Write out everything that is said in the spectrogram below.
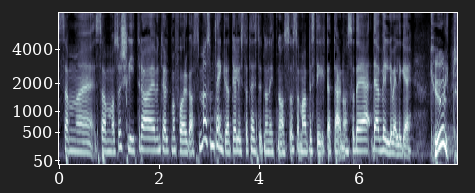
som, eh, som også sliter da, eventuelt med å få orgasme, og som tenker at de har lyst til å teste ut noe nytt nå også, som har bestilt dette her nå. Så det, det er veldig, veldig gøy. Kult!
